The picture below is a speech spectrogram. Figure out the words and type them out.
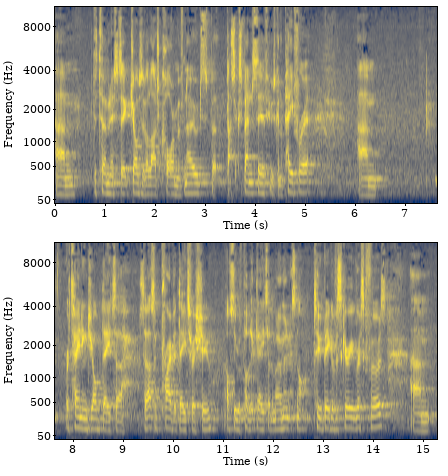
um, deterministic jobs with a large quorum of nodes, but that's expensive. Who's going to pay for it? Um, retaining job data. So that's a private data issue. Obviously, with public data at the moment, it's not too big of a security risk for us. Um,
